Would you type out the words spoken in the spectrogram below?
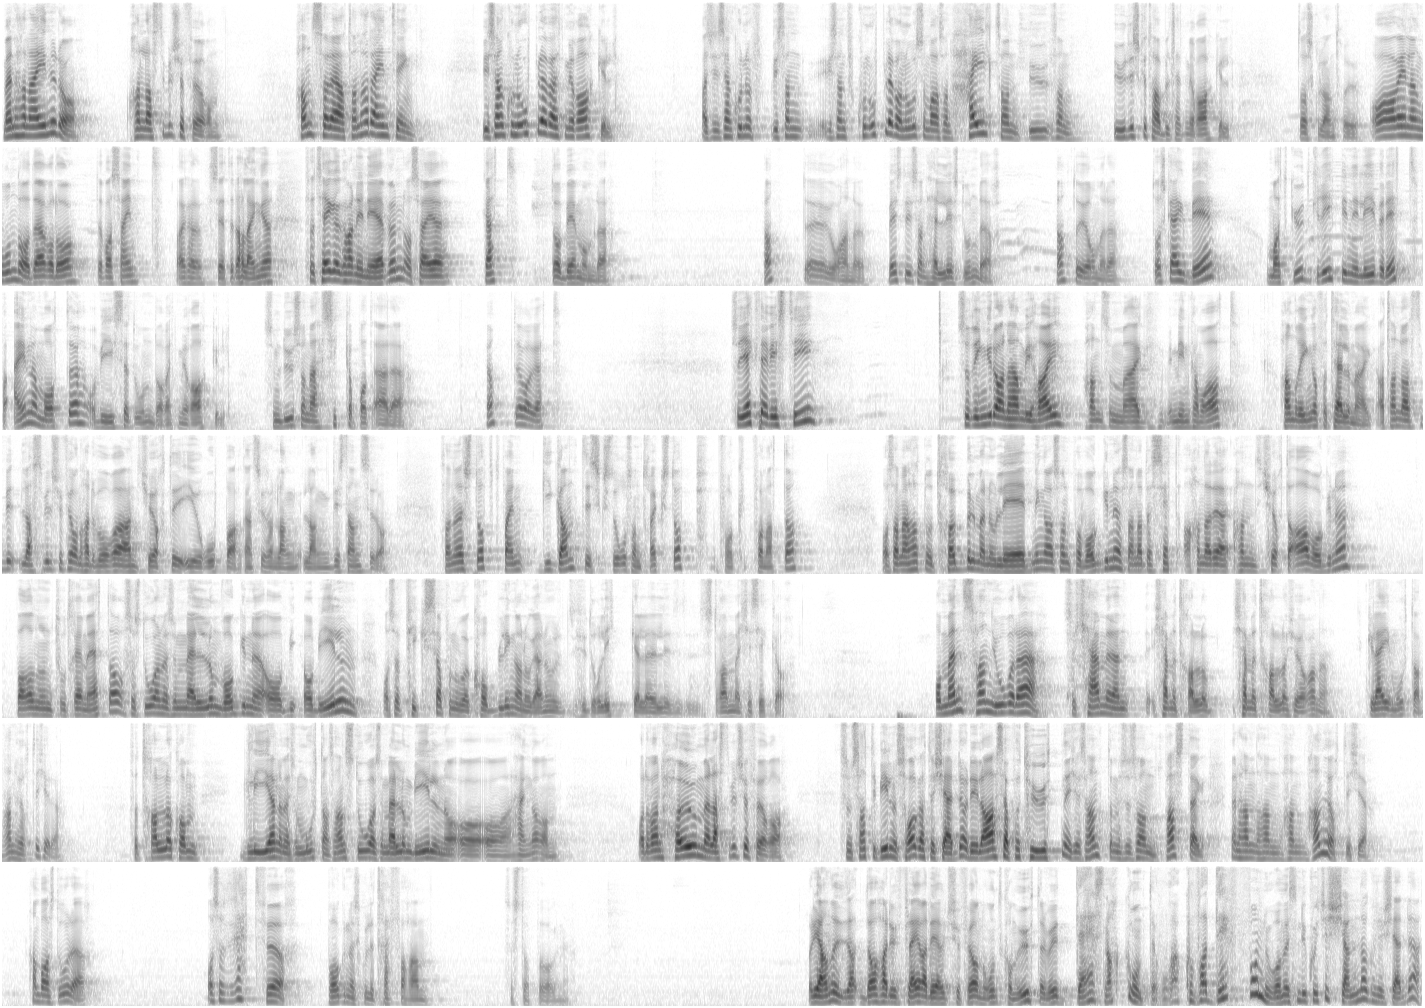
Men han ene, da, han lastebilsjåføren, han sa det at han hadde én ting. Hvis han kunne oppleve et mirakel altså hvis han, kunne, hvis, han, hvis han kunne oppleve noe som var sånn helt sånn, u, sånn udiskutabelt et mirakel, da skulle han tro. Og av en eller annen grunn da, der og da, det var seint, så tar jeg han i neven og sier greit, da ber vi om det. Ja, det gjorde han òg. Litt sånn hellig stund der. Ja, da gjør vi det. Da skal jeg be om at Gud griper inn i livet ditt på en eller annen måte og viser et under, et mirakel, som du sånn er sikker på at er det. Ja, det var greit. Så gikk det en viss tid. Så ringer du han her Mihai, han som er min kamerat. Han ringer og forteller meg at han lastebilsjåføren hadde vært, han kjørte i Europa ganske sånn lang, langdistanse. da. Så Han hadde stoppet på en gigantisk stor sånn trøkkstopp for, for natta. Og så hadde hatt noe trøbbel med noen ledninger sånn på vognene. så Han, hadde sett, han, hadde, han kjørte av vognene bare noen to-tre meter. Så sto han liksom mellom vognene og, og, bilen og så fiksa på noe koblinger, noe, noe hydraulikk eller strøm. er ikke sikker. Og mens han gjorde det, så kommer, den, tralla, kjørende. Glei mot han. Han hørte ikke det. Så tralla kom gliende mot han, så han sto altså mellom bilen og, og, og hengeren. Og det var en haug med lastebilsjåfører som satt i bilen og så at det skjedde, og de la seg på tutene. ikke sant? Og så sånn, pass deg. Men han, han, han, han, hørte ikke. Han bare sto der. Og så rett før vogna skulle treffe han, så stopper vogna. Og de andre, da, da hadde jo flere av de sjåførene rundt kommet ut. og det var jo det snakk rundt det. Hva var det for noe? Men du kunne ikke skjønne hva som skjedde.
